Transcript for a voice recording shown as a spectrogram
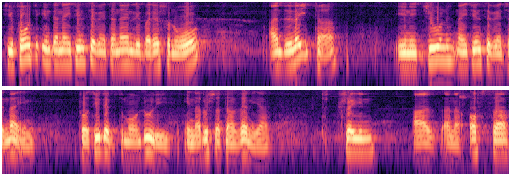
He fought in the 1979 Liberation War and later, in June 1979, proceeded to Monduli in Arusha, Tanzania to train as an officer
